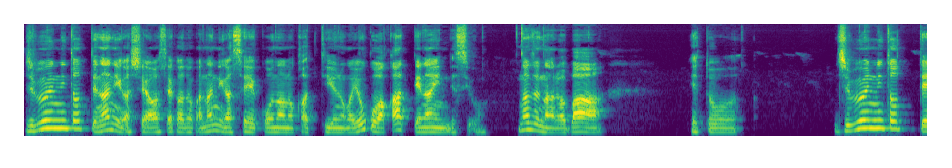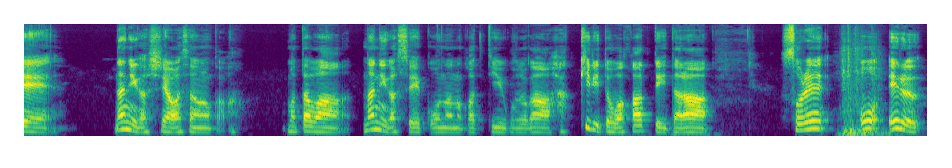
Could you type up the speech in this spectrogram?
自分にとって何が幸せかとか何が成功なのかっていうのがよく分かってないんですよ。なぜならば、えっと、自分にとって何が幸せなのか、または何が成功なのかっていうことがはっきりと分かっていたら、それを得る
